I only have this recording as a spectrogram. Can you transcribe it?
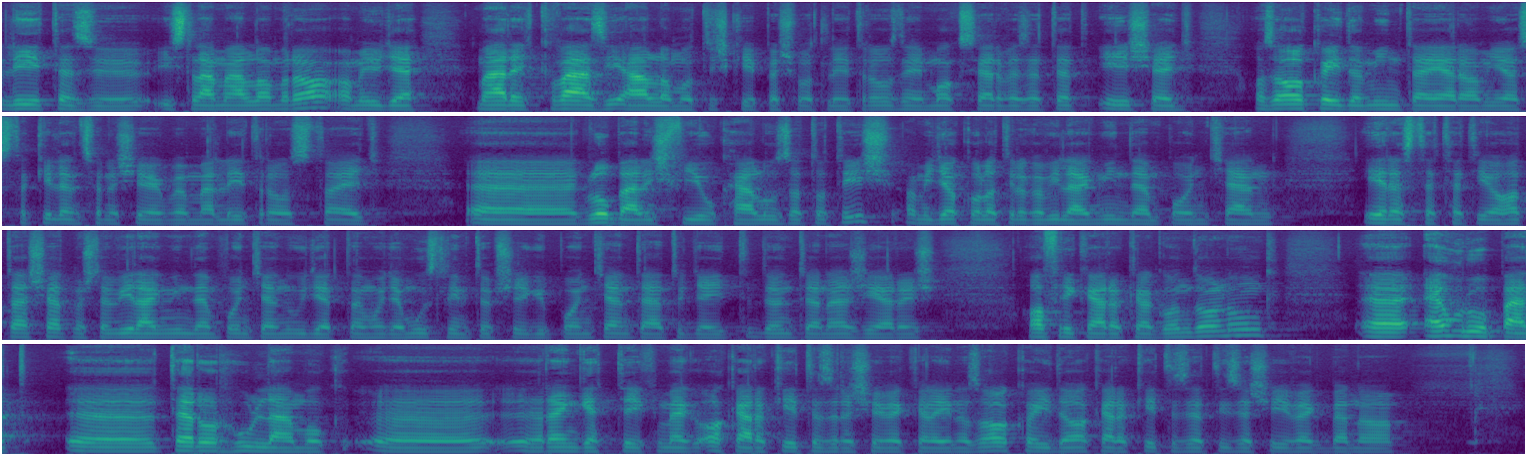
létező iszlám államra, ami ugye már egy kvázi államot is képes volt létrehozni, egy magszervezetet, és egy az Alkaida mintájára, ami azt a 90-es években már létrehozta egy globális fiókhálózatot is, ami gyakorlatilag a világ minden pontján éreztetheti a hatását. Most a világ minden pontján úgy értem, hogy a muszlim többségű pontján, tehát ugye itt döntően Ázsiára és Afrikára kell gondolnunk. Európát terrorhullámok rengették meg, akár a 2000-es évek elején az Alkaida, akár a 2010-es években a,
